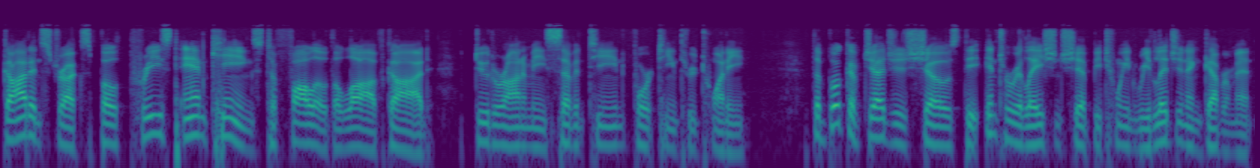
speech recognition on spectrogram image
God instructs both priests and kings to follow the law of God. Deuteronomy 17 14 through 20. The book of Judges shows the interrelationship between religion and government.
